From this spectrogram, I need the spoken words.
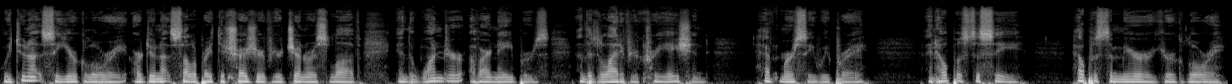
We do not see your glory or do not celebrate the treasure of your generous love in the wonder of our neighbors and the delight of your creation. Have mercy, we pray, and help us to see. Help us to mirror your glory.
